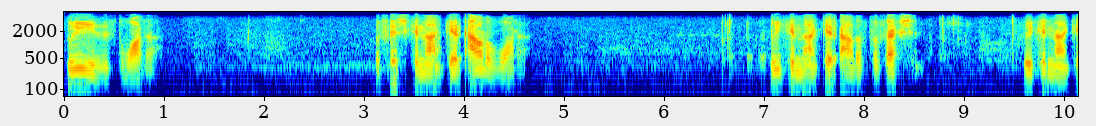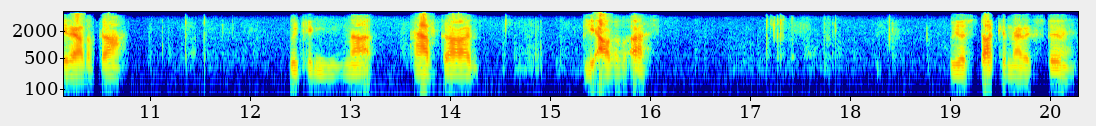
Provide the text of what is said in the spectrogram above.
breathes water. The fish cannot get out of water. We cannot get out of perfection. We cannot get out of God. We cannot have God be out of us. We are stuck in that experience.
